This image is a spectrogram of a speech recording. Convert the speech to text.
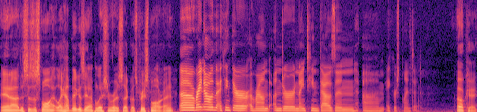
and uh, this is a small. Like, how big is the appellation Arroyo Seco? It's pretty small, right? Uh, right now, I think they're around under 19,000 um, acres planted. Okay,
